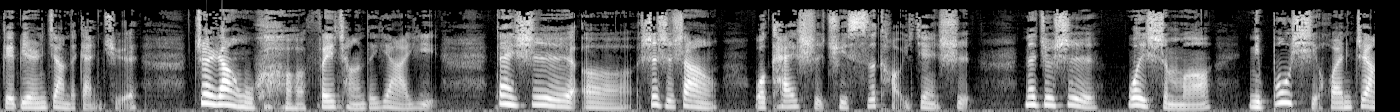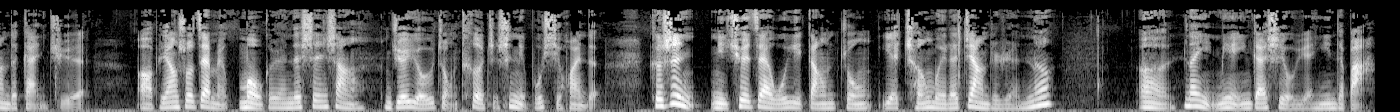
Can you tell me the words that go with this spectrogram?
给别人这样的感觉，这让我非常的讶异。但是，呃，事实上，我开始去思考一件事，那就是。为什么你不喜欢这样的感觉啊，比方说在某某个人的身上，你觉得有一种特质是你不喜欢的，可是你却在无意当中也成为了这样的人呢？嗯，那里面应该是有原因的吧？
